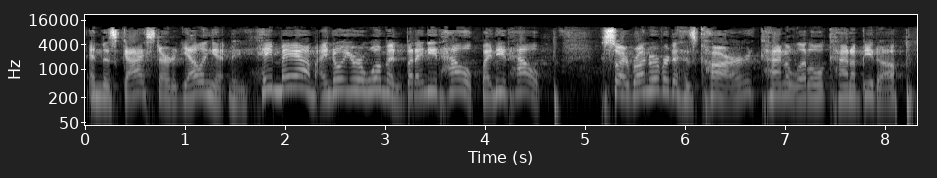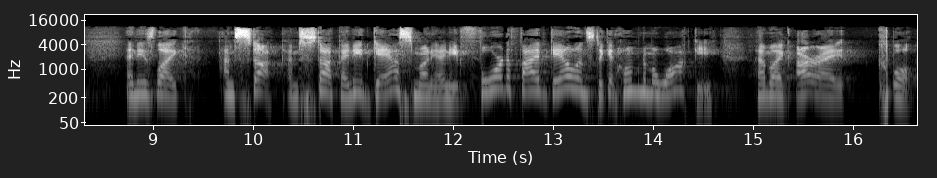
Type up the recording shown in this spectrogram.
And this guy started yelling at me, Hey, ma'am, I know you're a woman, but I need help. I need help. So I run over to his car, kind of little, kind of beat up. And he's like, I'm stuck. I'm stuck. I need gas money. I need four to five gallons to get home to Milwaukee. I'm like, all right, cool.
